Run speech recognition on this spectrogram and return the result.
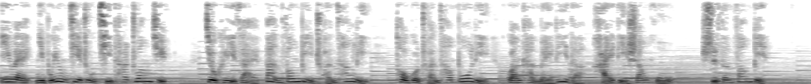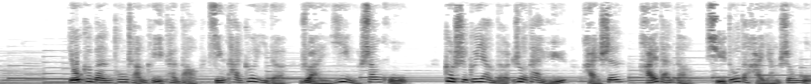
因为你不用借助其他装具，就可以在半封闭船舱里，透过船舱玻璃观看美丽的海底珊瑚，十分方便。游客们通常可以看到形态各异的软硬珊瑚，各式各样的热带鱼、海参、海胆等许多的海洋生物。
